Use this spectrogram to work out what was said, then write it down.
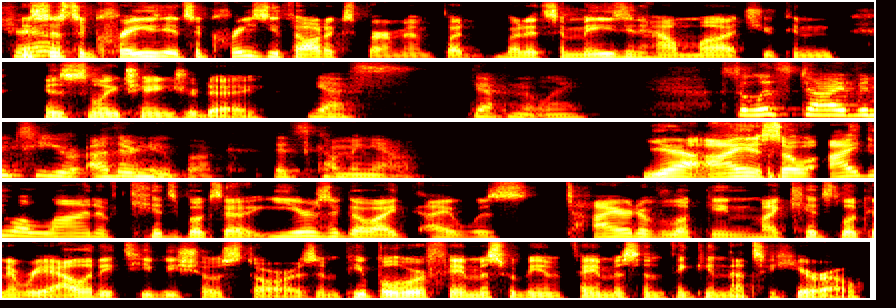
True. It's just a crazy, it's a crazy thought experiment, but but it's amazing how much you can instantly change your day. Yes, definitely. So let's dive into your other new book that's coming out. Yeah, I so I do a line of kids books. Uh, years ago, I I was tired of looking my kids looking at reality TV show stars and people who are famous for being famous and thinking that's a hero.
